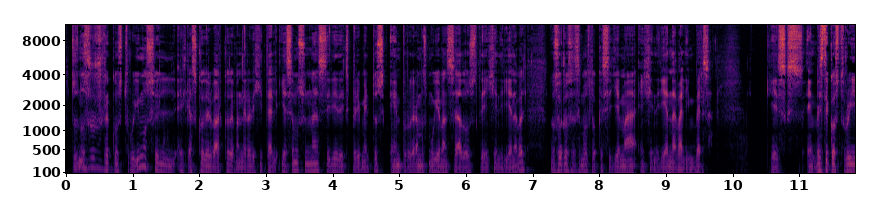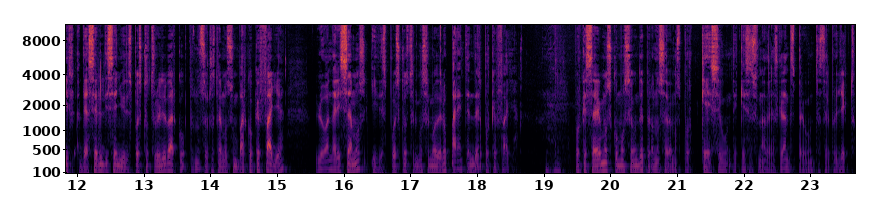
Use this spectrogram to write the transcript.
Entonces nosotros reconstruimos el, casco del barco de manera digital y hacemos una serie de experimentos en programas muy avanzados de ingeniería naval. Nosotros hacemos lo que se llama ingeniería naval inversa. Que es, en vez de construir, de hacer el diseño y después construir el barco, pues nosotros tenemos un barco que falla, lo analizamos y después construimos el modelo para entender por qué falla. Porque sabemos cómo se hunde, pero no sabemos por qué se hunde, que esa es una de las grandes preguntas del proyecto.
